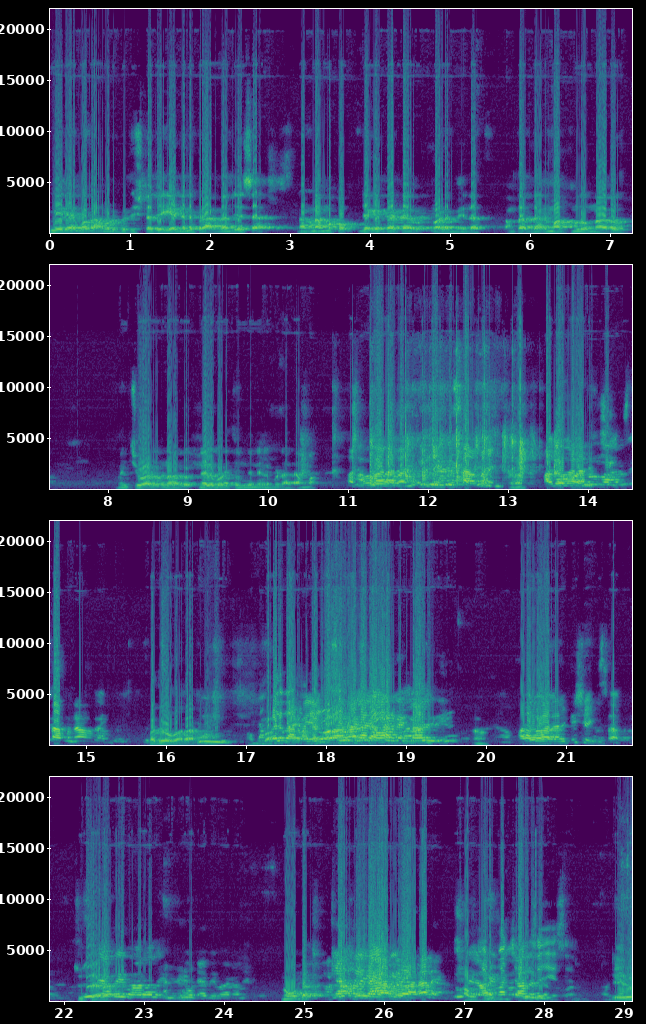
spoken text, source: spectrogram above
మీరేమో రాముడి ప్రతిష్ట చేయండి అని ప్రార్థన చేశా. నాకు నమ్మకం జగపేట వాళ్ళ మీద. అంత ధర్మాత్ములు ఉన్నారు. మంచి వాళ్ళు ఉన్నారు నిలబడుతుంది నిలబడాలి. అమ్మ? పదో శంకుస్థాపన. చూసారా? నూట ఏదో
